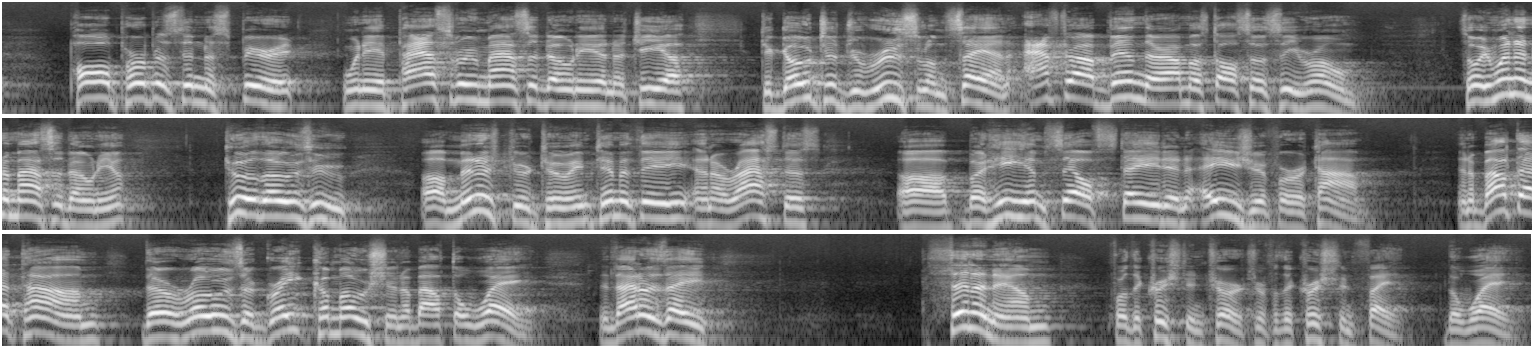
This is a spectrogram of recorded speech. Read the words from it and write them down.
Paul purposed in the Spirit when he had passed through Macedonia and Achaia to go to Jerusalem, saying, After I've been there, I must also see Rome. So he went into Macedonia. Two of those who uh, ministered to him, Timothy and Erastus, uh, but he himself stayed in Asia for a time. And about that time, there arose a great commotion about the way. And that is a synonym for the Christian church or for the Christian faith, the way.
